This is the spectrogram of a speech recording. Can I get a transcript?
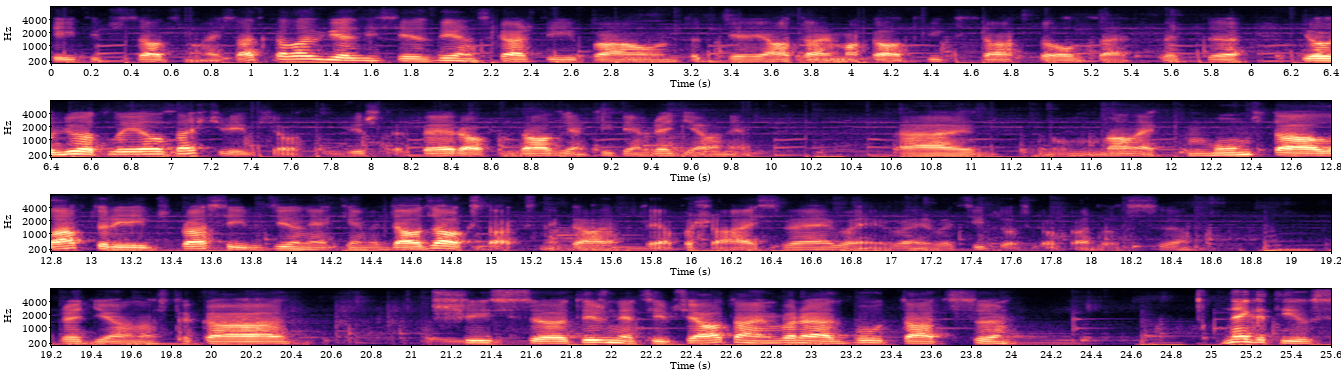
tīpaši saucamais atkal atgriezīsies dienas kārtībā, un tad tie jautājumi atkal tiks aktualizēti. Bet uh, jau ļoti lielas atšķirības jau ir starp Eiropu un daudziem citiem reģioniem. Man liekas, mums tā labturības prasības dzīvniekiem ir daudz augstākas nekā tajā pašā ASV vai, vai, vai citos kaut kādos reģionos. Tā kā šīs tirzniecības jautājumi varētu būt tāds negatīvs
